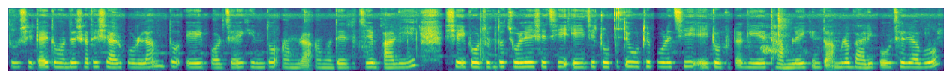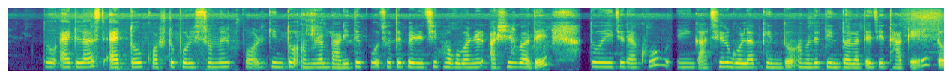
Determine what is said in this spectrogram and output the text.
তো সেটাই তোমাদের সাথে শেয়ার করলাম। তো এই পর্যায়ে কিন্তু আমরা আমাদের যে বাড়ি, সেই পর্যন্ত চলে এসেছি। এই যে টোটোতে উঠে পড়েছি, এই টোটোটা গিয়ে থামলেই কিন্তু আমরা বাড়ি পৌঁছে যাব। তো অ্যাট লাস্ট এত কষ্ট পরিশ্রমের পর কিন্তু আমরা বাড়িতে পৌঁছতে পেরেছি ভগবানের আশীর্বাদে। তো এই যে দেখো, এই গাছের গোলাপ কিন্তু আমাদের তিনতলাতে যে থাকে, তো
